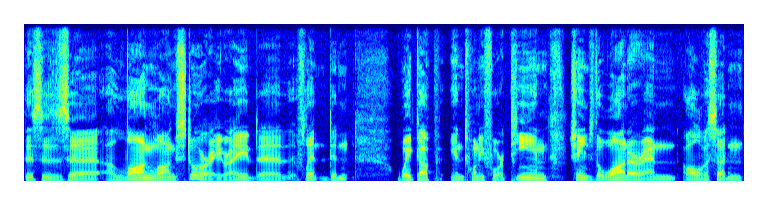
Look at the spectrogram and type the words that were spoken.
this is uh, a long, long story, right? Uh, Flint didn't wake up in 2014, change the water, and all of a sudden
